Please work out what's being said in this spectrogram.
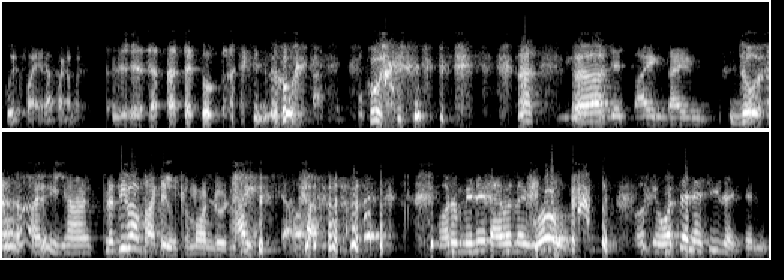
Quick fire, huh? Patapat. who, uh, uh, just buying time. Jo, uh, yeah, Pratibha Patil, come on, dude. I, for a minute, I was like, whoa. Okay, what's an SEZ? Tell me.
